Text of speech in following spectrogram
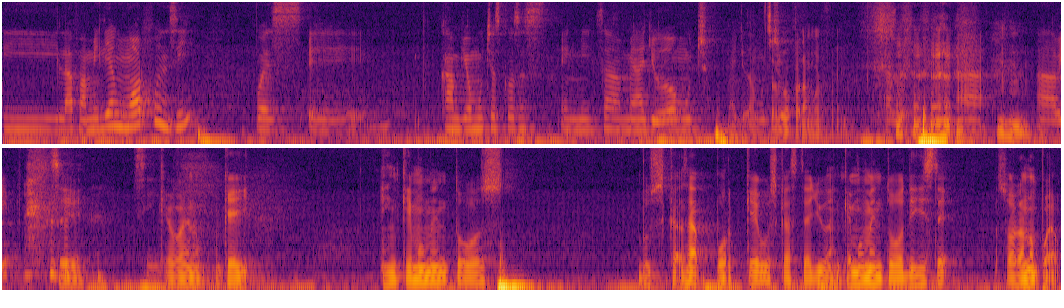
y la familia en Morfo en sí, pues eh, cambió muchas cosas en mí, o sea, me ayudó mucho, me ayudó mucho. Saludo para Morfo. Salud. A, a David. Sí. sí. Qué bueno. Ok. ¿En qué momento vos o sea, por qué buscaste ayuda? ¿En qué momento vos dijiste, sola no puedo?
